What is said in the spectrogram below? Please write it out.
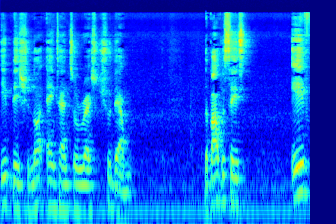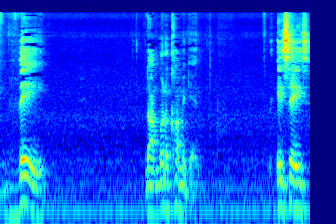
if they should not enter into rest through their the Bible says, if they no i'm going to come again. It says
